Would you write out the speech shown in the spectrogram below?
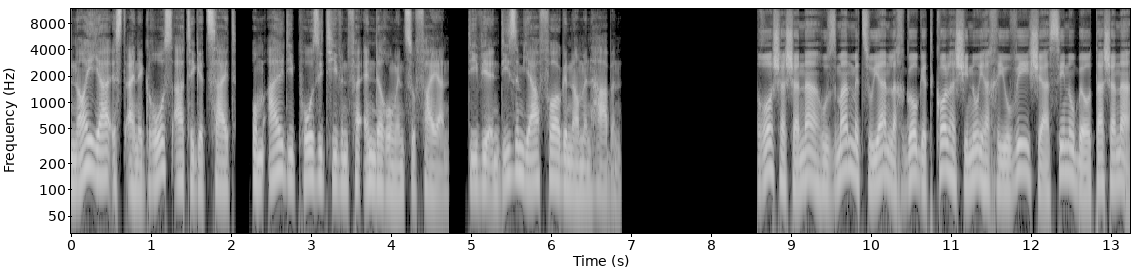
Neujahr ist eine großartige Zeit, um all die positiven Veränderungen zu feiern, die wir in diesem Jahr vorgenommen haben. ראש השנה הוא זמן מצוין לחגוג את כל השינוי החיובי שעשינו באותה שנה.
